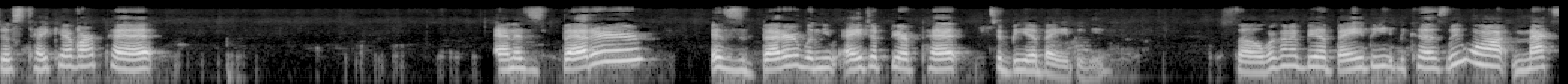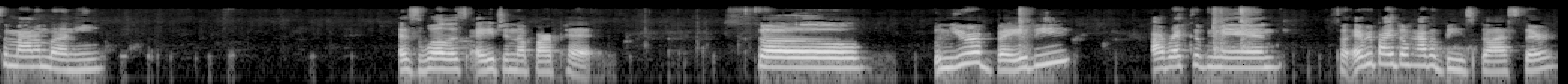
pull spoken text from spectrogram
just take care of our pet And it's better, it's better when you age up your pet to be a baby. So we're gonna be a baby because we want max amount of money as well as aging up our pet. So when you're a baby, I recommend so everybody don't have a bees blaster.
